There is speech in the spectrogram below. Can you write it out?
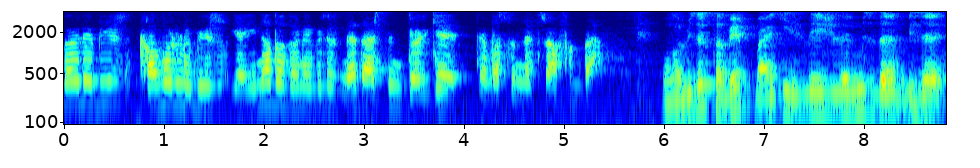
böyle bir coverlı bir yayına da dönebilir. Ne dersin gölge temasının etrafında? Olabilir tabii. Belki izleyicilerimiz de bize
